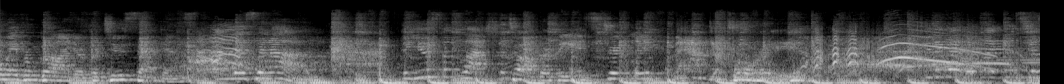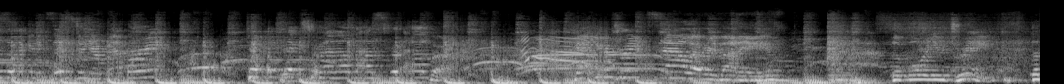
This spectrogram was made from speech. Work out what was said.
away from Grindr for two seconds and listen up. The use of flash photography is strictly mandatory. Do you get it like this just so I can exist in your memory? Take a picture and I'll last forever. Get your drinks now, everybody. The more you drink, the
